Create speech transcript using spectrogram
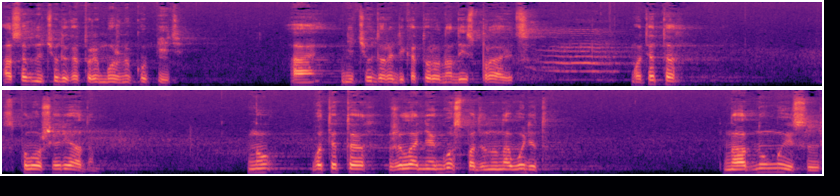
Особенно чудо, которое можно купить, а не чудо, ради которого надо исправиться. Вот это сплошь и рядом. Ну, вот это желание Господа наводит на одну мысль,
